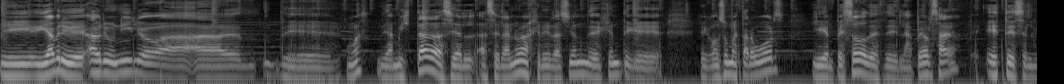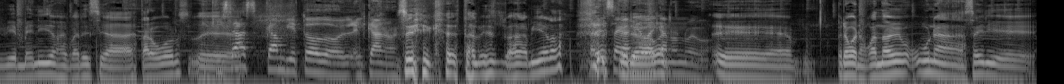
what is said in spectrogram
Y, y abre, abre un hilo a- a- de, ¿cómo es? de amistad hacia, el- hacia la nueva generación de gente que, que consume Star Wars y empezó desde la peor saga. Este es el bienvenido, me parece, a Star Wars. de- Quizás cambie todo el, el canon. Sí, que tal vez lo haga mierda. Tal vez haga mierda el bueno, canon nuevo. eh, pero bueno, cuando hay una serie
